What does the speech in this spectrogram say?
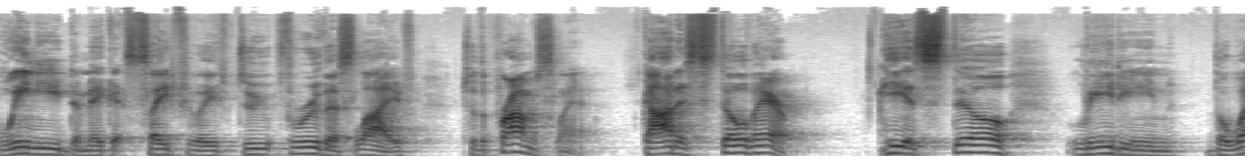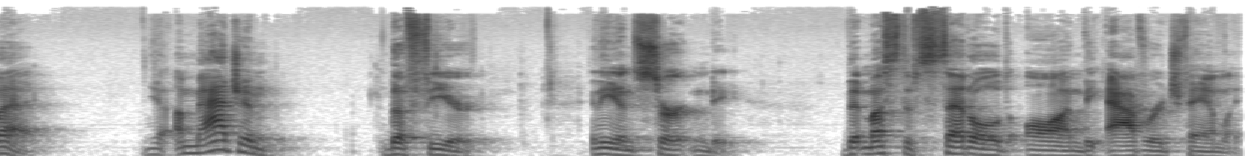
we need to make it safely through this life to the promised land. God is still there. He is still leading the way. Yeah, imagine the fear and the uncertainty that must have settled on the average family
